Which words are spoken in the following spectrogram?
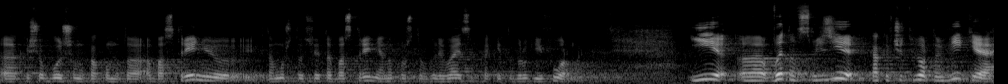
э, к еще большему какому-то обострению, и к тому, что все это обострение, оно просто выливается в какие-то другие формы. И э, в этом связи, как и в IV веке,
